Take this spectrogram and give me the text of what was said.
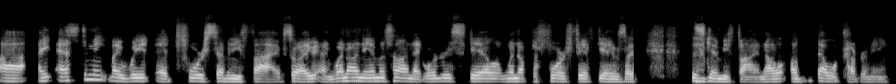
uh, I estimate my weight at 475. So I, I, went on Amazon, I ordered a scale, it went up to 450. I was like, this is going to be fine. I'll, I'll, that will cover me.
